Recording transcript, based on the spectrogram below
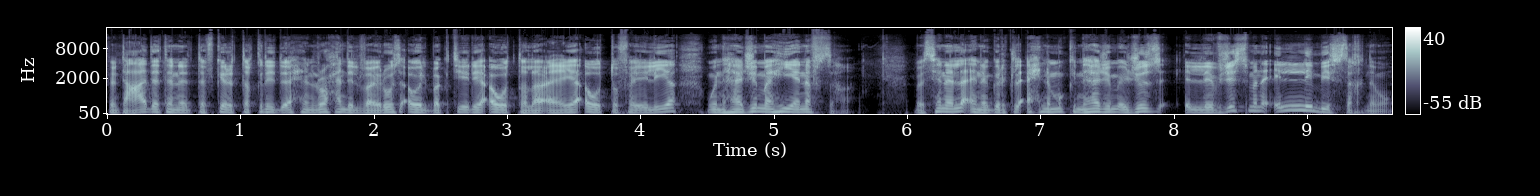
فهمت؟ عادة التفكير التقليدي إحنا نروح عند الفيروس أو البكتيريا أو الطلائعية أو الطفيلية ونهاجمها هي نفسها. بس هنا لا أنا أقول لك لا إحنا ممكن نهاجم الجزء اللي في جسمنا اللي بيستخدمه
